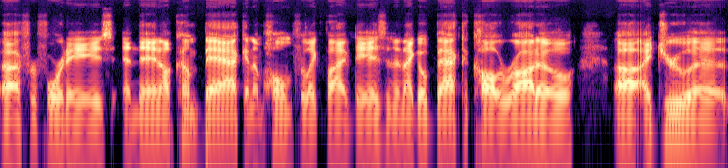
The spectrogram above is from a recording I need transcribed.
uh, for four days, and then I'll come back and I'm home for like five days, and then I go back to Colorado. Uh, I drew a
